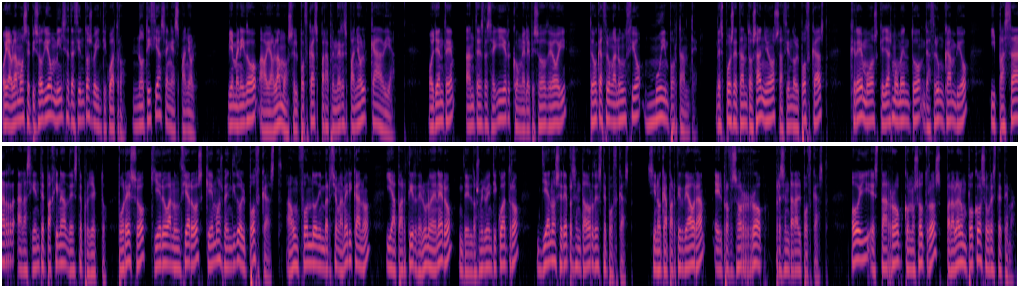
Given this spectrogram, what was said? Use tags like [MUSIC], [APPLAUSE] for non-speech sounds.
Hoy hablamos episodio 1724, Noticias en Español. Bienvenido a Hoy Hablamos, el podcast para aprender español cada día. Oyente, antes de seguir con el episodio de hoy, tengo que hacer un anuncio muy importante. Después de tantos años haciendo el podcast, creemos que ya es momento de hacer un cambio y pasar a la siguiente página de este proyecto. Por eso quiero anunciaros que hemos vendido el podcast a un fondo de inversión americano y a partir del 1 de enero del 2024 ya no seré presentador de este podcast, sino que a partir de ahora el profesor Rob presentará el podcast. Hoy está Rob con nosotros para hablar un poco sobre este tema.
